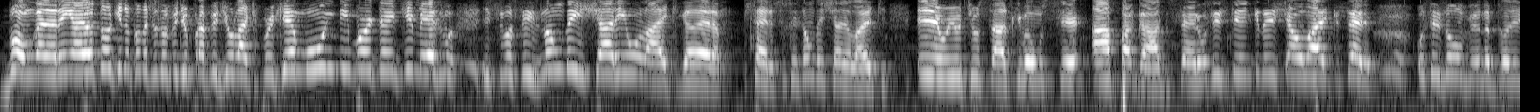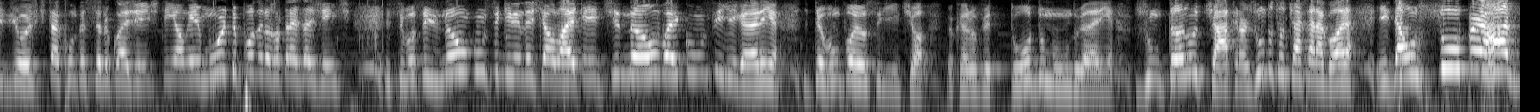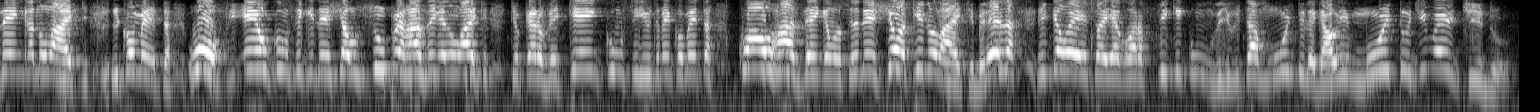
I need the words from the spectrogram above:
Bom, galerinha, eu tô aqui no começo do vídeo pra pedir o like porque é muito importante mesmo. E se vocês não deixarem o like, galera Sério, se vocês não deixarem o like Eu e o tio Sasuke vamos ser apagados Sério, vocês têm que deixar o like, sério. Vocês vão ver no episódio de hoje o que tá acontecendo com a gente. Tem alguém muito poderoso atrás da gente. E se vocês não conseguirem deixar o like, a gente não vai conseguir, galerinha. Então vamos fazer o seguinte, ó. Eu quero ver todo mundo, galerinha Juntando o chakra, junta o seu chakra agora E dá um super Super Rasenga no like e comenta Wolf, eu consegui deixar o Super Rasenga no like Que eu quero ver quem conseguiu. Também comenta qual Rasenga você deixou aqui no like, beleza? Então é isso aí, agora fique com um vídeo que tá muito legal e muito divertido.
